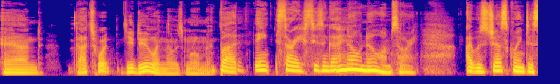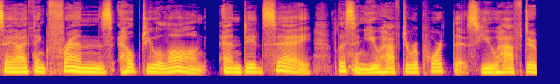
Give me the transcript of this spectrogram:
and that's what you do in those moments. But the thing. Sorry, Susan. Go ahead. no, no, I'm sorry. I was just going to say, I think friends helped you along and did say, listen, you have to report this. You have to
